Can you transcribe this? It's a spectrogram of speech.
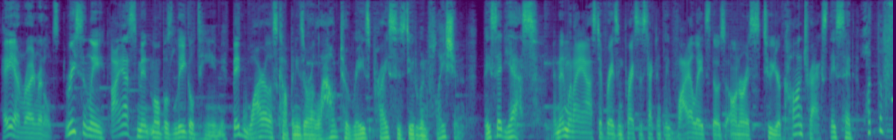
Hey, I'm Ryan Reynolds. Recently, I asked Mint Mobile's legal team if big wireless companies are allowed to raise prices due to inflation. They said yes. And then when I asked if raising prices technically violates those onerous 2-year contracts, they said, "What the f-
